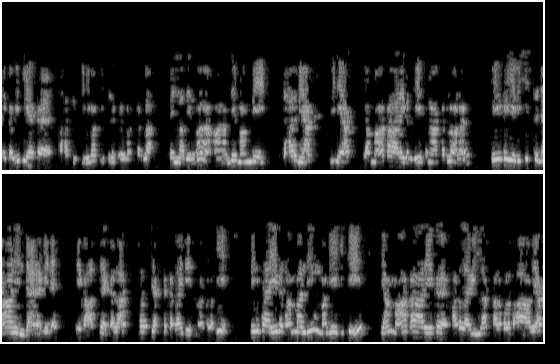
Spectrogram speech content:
එක විදිහක අහසි කිරීමක් ඉදිරි කරුණක් කරලා පෙන්ලා දෙනවා ආනන්දේ මම මේ ධර්මයක් විනයක් යම් ආකාරයකට දේශනා කරනවා නම් ඒකයේ විශිෂ්ට ඥාණයෙන් දැනගෙන ඒක අත්දැකලා ප්‍රත්‍යක්ෂ කරලා දේශනා කළා තියෙනවා. ඒ නිසා ඒක සම්බන්ධයෙන් මගේ හිතේ යම් ආකාරයක අරලැවිල්ලක් කලකොල භාවයක්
